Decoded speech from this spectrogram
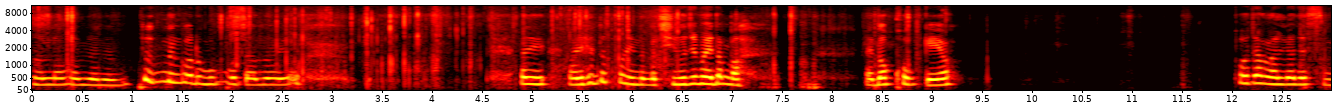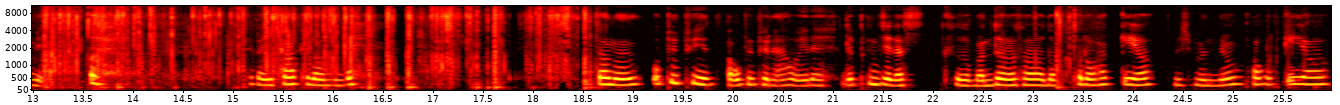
날라가면은 뜯는 거를 못 보잖아요. 아니 아니 핸드폰에 있는 거 지우지 말던가. 네, 넣고 올게요. 포장 완료됐습니다. 제가 이상하게 넣었는데. 일단은 OPP, 아, OPP네, 아, 왜 이래. 나, 그, 만들어서 넣도록 할게요. 잠시만요. 올게요.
